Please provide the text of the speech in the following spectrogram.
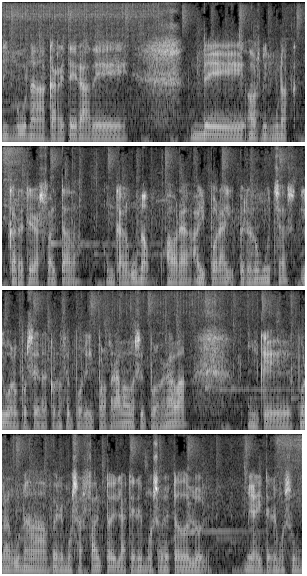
ninguna carretera de... de... vamos, ninguna carretera asfaltada, aunque alguna ahora hay por ahí, pero no muchas, y bueno, pues se reconoce por ir por grava o ir por grava aunque por alguna veremos asfalto y la tenemos sobre todo mira ahí tenemos un,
